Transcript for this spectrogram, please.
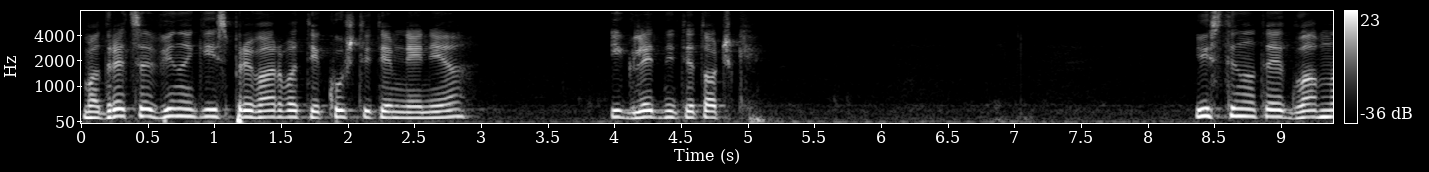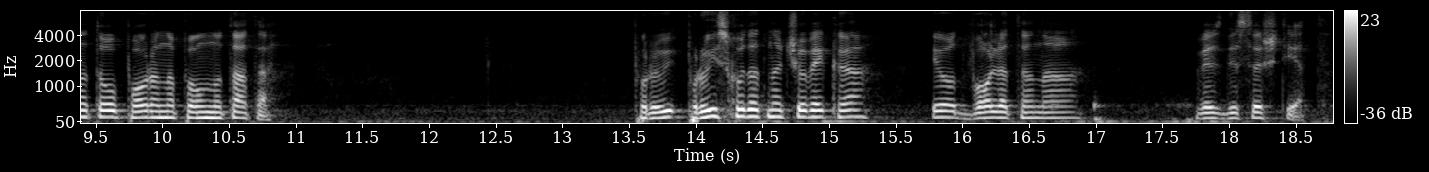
Мъдреца винаги изпреварва текущите мнения и гледните точки. Истината е главната опора на пълнотата. Происходът на човека е от волята на вездесъщият.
